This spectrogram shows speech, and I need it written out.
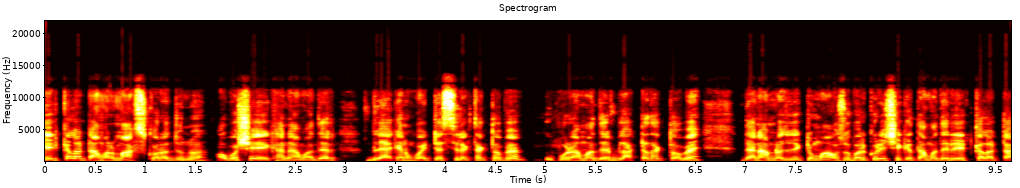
রেড কালারটা আমার মার্কস করার জন্য অবশ্যই এখানে আমাদের ব্ল্যাক অ্যান্ড হোয়াইটটা সিলেক্ট থাকতে হবে। উপরে আমাদের ব্ল্যাকটা থাকতে হবে। দেন আমরা যদি একটু মাউস ওভার করি, সেক্ষেত্রে আমাদের রেড কালারটা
